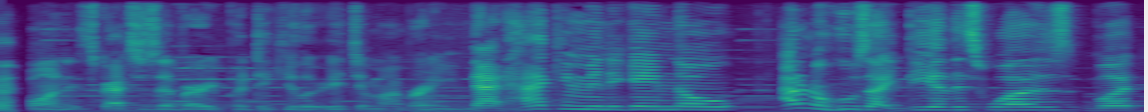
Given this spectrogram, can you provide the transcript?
fun. It scratches a very particular itch in my brain. That hacking minigame, though, I don't know whose idea this was, but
